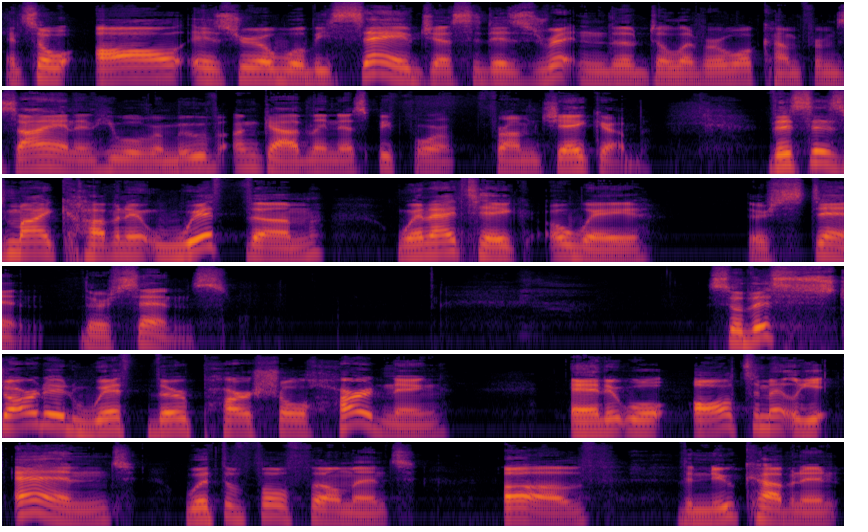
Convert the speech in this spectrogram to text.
And so all Israel will be saved, just as it is written, the deliverer will come from Zion, and he will remove ungodliness before from Jacob. This is my covenant with them when I take away their sin, their sins. So this started with their partial hardening, and it will ultimately end with the fulfillment of the new covenant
